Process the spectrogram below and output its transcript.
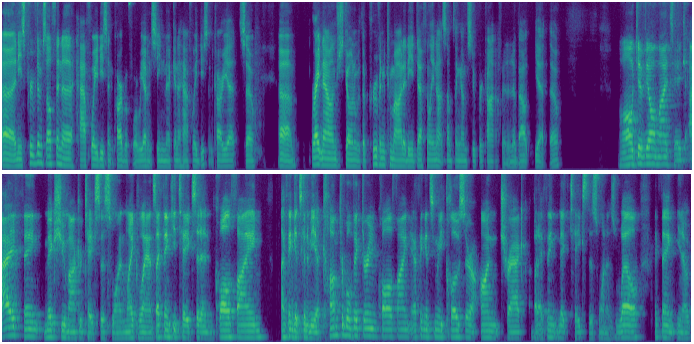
uh, and he's proved himself in a halfway decent car before. We haven't seen Mick in a halfway decent car yet, so um, right now I'm just going with a proven commodity. Definitely not something I'm super confident about yet, though. I'll give y'all my take. I think Mick Schumacher takes this one, like Lance. I think he takes it in qualifying. I think it's going to be a comfortable victory in qualifying. I think it's going to be closer on track, but I think Mick takes this one as well. I think, you know,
